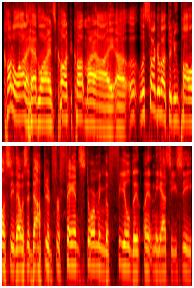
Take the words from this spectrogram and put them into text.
caught a lot of headlines, caught, caught my eye. Uh, let's talk about the new policy that was adopted for fans storming the field in, in the SEC.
